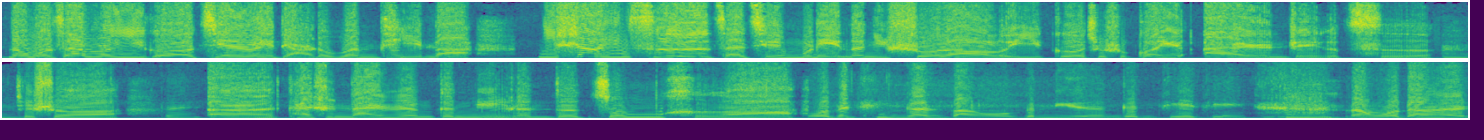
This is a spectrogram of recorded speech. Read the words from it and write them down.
那我再问一个尖锐点儿的问题吧。你上一次在节目里呢，你说到了一个就是关于“爱人”这个词，嗯就说呃，他是男人跟女人的综合啊。我的情感上我跟女人更接近，那我当然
